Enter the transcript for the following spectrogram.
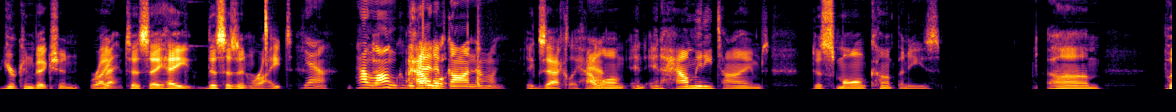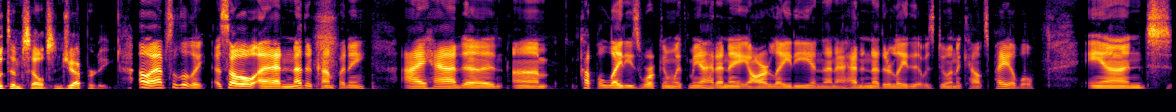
your conviction, right, Right. to say, hey, this isn't right. yeah. How long would how that have gone on? Exactly. How Yeah. long and, and how many times do small companies um, put themselves in jeopardy? Oh, absolutely. So I had another company. I had a um, couple ladies working with me. I had an AR lady, and then I had another lady that was doing accounts payable. And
